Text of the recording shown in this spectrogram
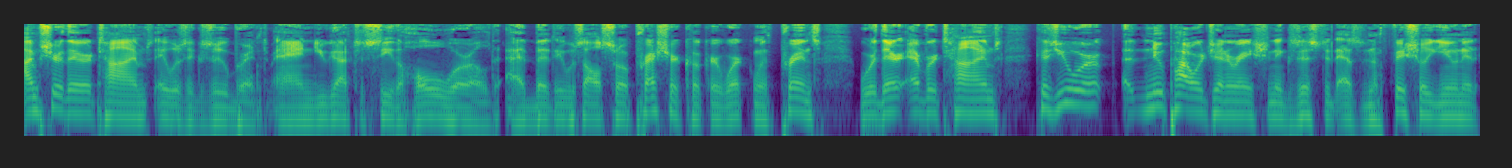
I'm sure there are times it was exuberant and you got to see the whole world, uh, but it was also a pressure cooker working with Prince. Were there ever times, because you were, uh, New Power Generation existed as an official unit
